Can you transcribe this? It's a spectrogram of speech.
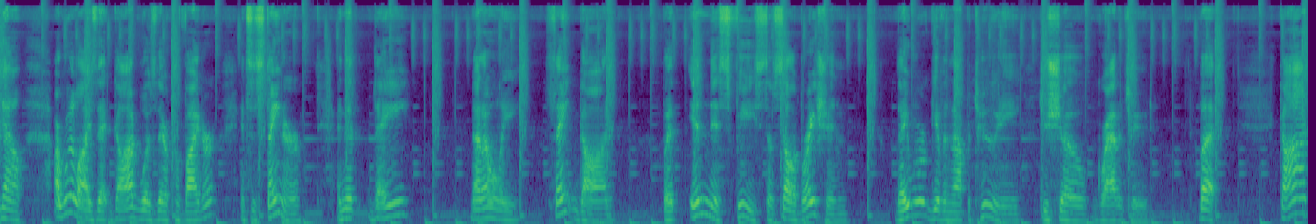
Now, I realized that God was their provider and sustainer, and that they not only thank God, but in this feast of celebration, they were given an opportunity to show gratitude. But God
